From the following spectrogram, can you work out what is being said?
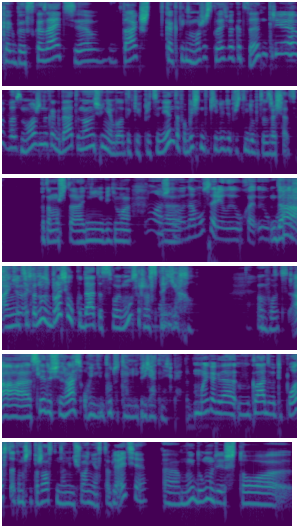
как бы сказать э, так, что как ты не можешь сказать в экоцентре, возможно, когда-то, но еще не было таких прецедентов. Обычно такие люди просто не любят возвращаться. потому что они, видимо... Ну а что, намусорил и, уха... и уходишь. Да, они Чё? типа, ну, сбросил куда-то свой мусор, раз Да. приехал. Вот. А в следующий раз, ой, не буду там неприятные ребята. Мы, когда выкладывали пост о том, что, пожалуйста, нам ничего не оставляйте, э, мы думали, что...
